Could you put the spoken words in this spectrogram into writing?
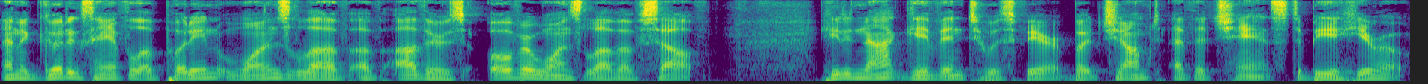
and a good example of putting one's love of others over one's love of self. He did not give in to his fear, but jumped at the chance to be a hero.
